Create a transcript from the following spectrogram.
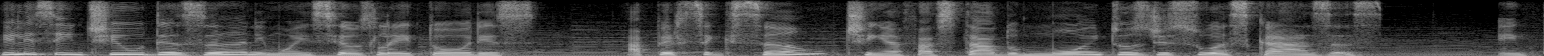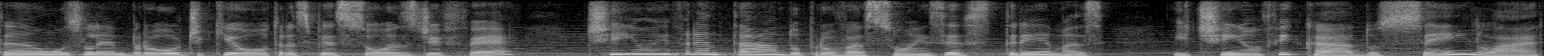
Ele sentiu o desânimo em seus leitores. A perseguição tinha afastado muitos de suas casas. Então os lembrou de que outras pessoas de fé tinham enfrentado provações extremas e tinham ficado sem lar.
